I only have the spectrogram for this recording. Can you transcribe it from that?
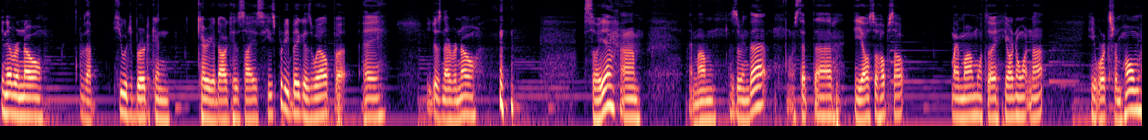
you never know that huge bird can carry a dog his size. He's pretty big as well, but hey, you just never know. so yeah, um, my mom is doing that. My stepdad, he also helps out my mom with the yard and whatnot. He works from home,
